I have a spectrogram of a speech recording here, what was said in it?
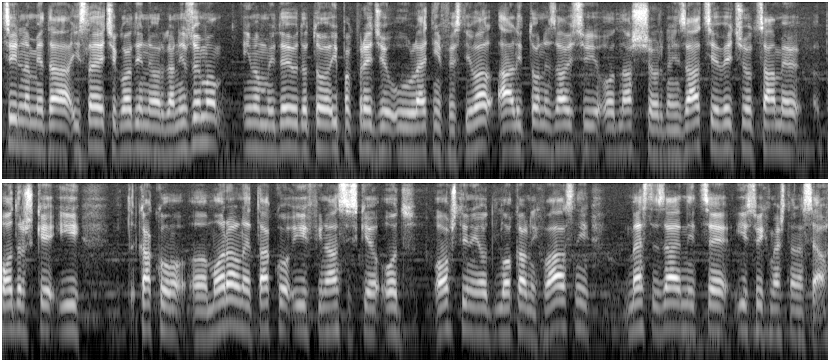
Cilj nam je da i sledeće godine organizujemo. Imamo ideju da to ipak pređe u letnji festival, ali to ne zavisi od naše organizacije, već od same podrške i kako moralne, tako i finansijske od opštine i od lokalnih vlasni, meste zajednice i svih meštana sela.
